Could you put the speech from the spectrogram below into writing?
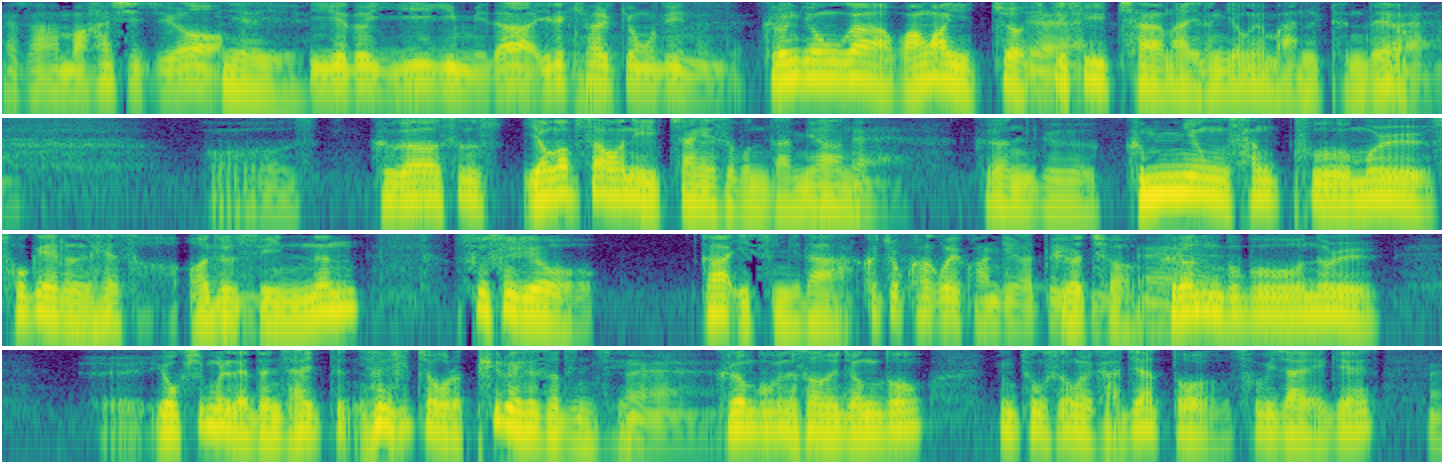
해서 한번 하시지요. 예, 예. 이게 더 이익입니다. 이렇게 할 경우도 있는데. 그런 경우가 왕왕 있죠. 특히 예. 수입차나 이런 경우에 많을 텐데요. 네. 그것은 영업사원의 입장에서 본다면 네. 그런 그 금융 상품을 소개를 해서 얻을 음. 수 있는 수수료 가 있습니다. 그쪽하고의 관계가 또 그렇죠. 예. 그런 부분을 욕심을 내든지 하여튼 현실적으로 필요해서든지 네. 그런 부분에서 어느 정도 융통성을 가져야 또 소비자에게 네.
